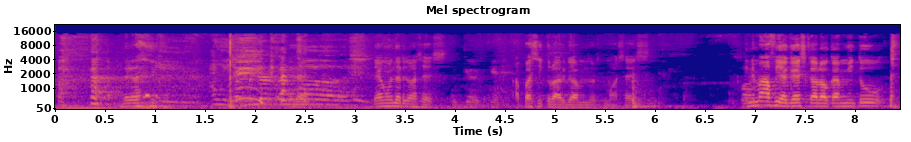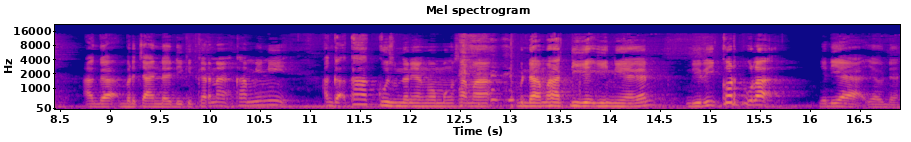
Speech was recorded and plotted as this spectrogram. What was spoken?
Deketan. Yang menurut Moses. Oke oke. Apa sih keluarga menurut Moses? Ini maaf ya guys kalau kami tuh agak bercanda dikit karena kami ini agak kaku sebenarnya ngomong sama benda mati kayak gini ya kan. Di record pula. Jadi ya ya udah.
